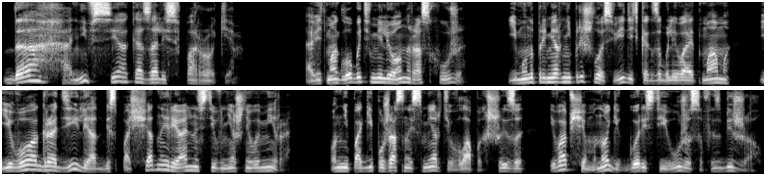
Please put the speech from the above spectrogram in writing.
Да, они все оказались в пороке. А ведь могло быть в миллион раз хуже. Ему, например, не пришлось видеть, как заболевает мама, его оградили от беспощадной реальности внешнего мира. Он не погиб ужасной смертью в лапах Шиза и вообще многих горестей и ужасов избежал.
